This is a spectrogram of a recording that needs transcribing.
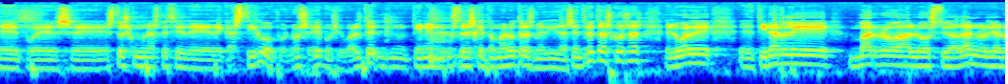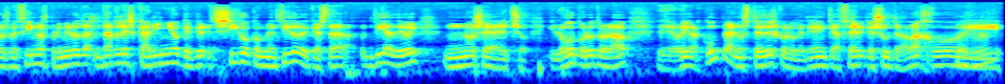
eh, pues eh, esto es como una especie de, castigo. Pues no sé, pues igual tienen ustedes que tomar otras medidas. Entre otras cosas, en lugar de eh, tirarle barro a los ciudadanos y a los vecinos, primero darles cariño, que sigo convencido de que hasta el día de hoy no se ha hecho. Y luego, por otro lado, oiga, cumplan ustedes con lo que tienen que hacer, que es su trabajo, y,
